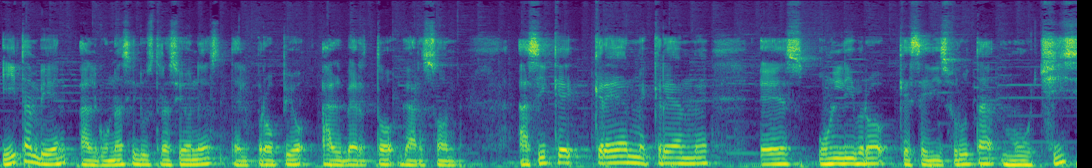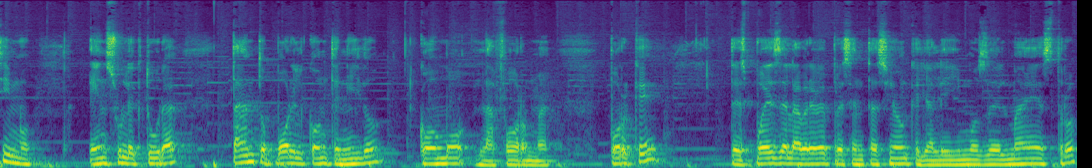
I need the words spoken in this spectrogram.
y también algunas ilustraciones del propio Alberto Garzón. Así que créanme, créanme, es un libro que se disfruta muchísimo en su lectura, tanto por el contenido como la forma. ¿Por qué? Después de la breve presentación que ya leímos del maestro,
